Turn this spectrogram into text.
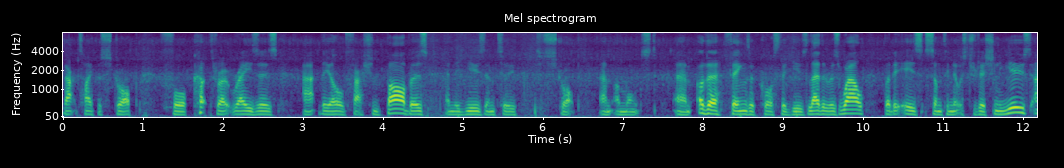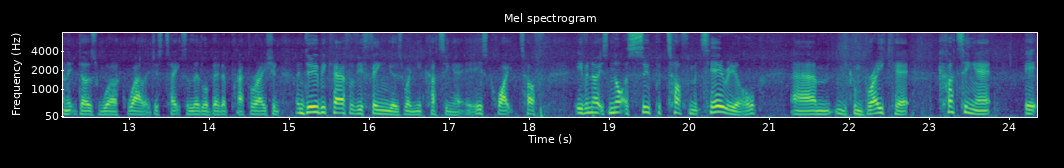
that type of strop for cutthroat razors at the old fashioned barbers and they'd use them to, to strop um, amongst um, other things, of course, they'd use leather as well, but it is something that was traditionally used and it does work well. It just takes a little bit of preparation. And do be careful of your fingers when you're cutting it. It is quite tough. Even though it's not a super tough material, um, you can break it. Cutting it, it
